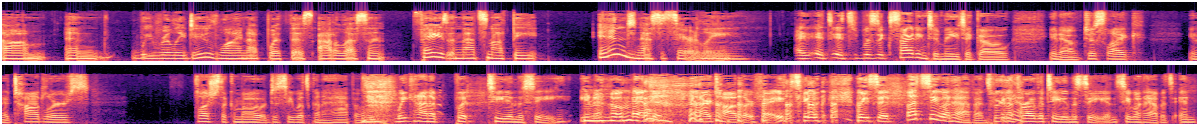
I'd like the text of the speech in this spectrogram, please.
um and we really do line up with this adolescent phase and that's not the end necessarily. Mm. It, it was exciting to me to go, you know, just like, you know, toddlers flush the commode to see what's going to happen. We, we kind of put T in the C, you know, mm-hmm. in our toddler phase. we said, let's see what happens. We're going to yeah. throw the T in the C and see what happens. And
